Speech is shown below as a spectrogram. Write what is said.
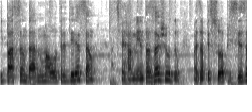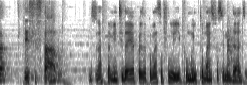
e passa a andar numa outra direção. As ferramentas ajudam, mas a pessoa precisa desse estalo. Exatamente, e daí a coisa começa a fluir com muito mais facilidade.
